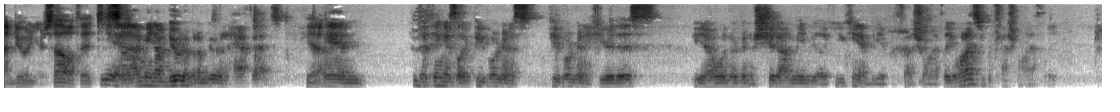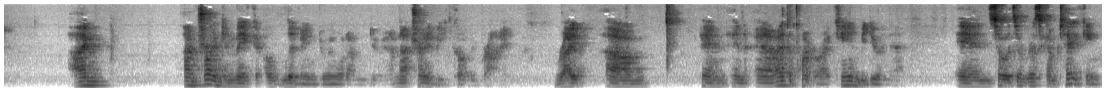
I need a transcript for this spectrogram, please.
not doing it yourself. It's Yeah, I mean, I'm doing it, but I'm doing it half-assed. yeah, And the thing is, like, people are gonna people are gonna hear this, you know, and they're gonna shit on me and be like, "You can't be a professional athlete." When I say professional athlete, I'm I'm trying to make a living doing what I'm doing. I'm not trying to be Kobe Bryant, right? Um, and, and and I'm at the point where I can be doing that, and so it's a risk I'm taking.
